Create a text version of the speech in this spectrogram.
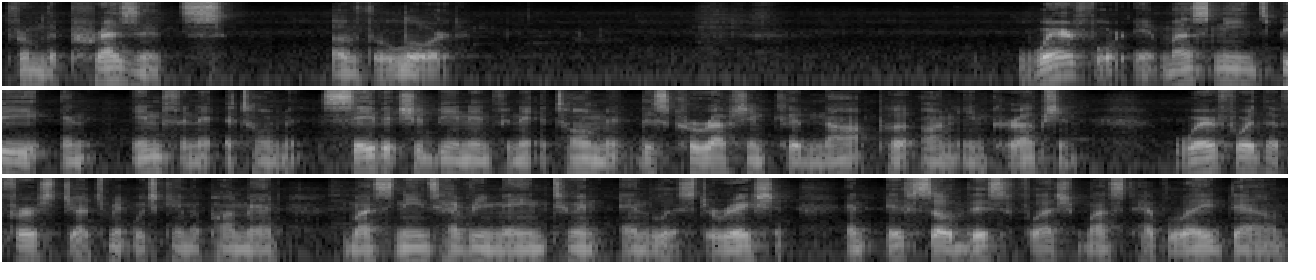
from the presence of the Lord. Wherefore it must needs be an infinite atonement. Save it should be an infinite atonement. This corruption could not put on incorruption. Wherefore the first judgment which came upon man must needs have remained to an endless duration. And if so, this flesh must have laid down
